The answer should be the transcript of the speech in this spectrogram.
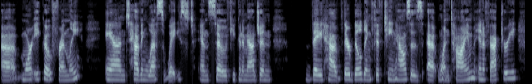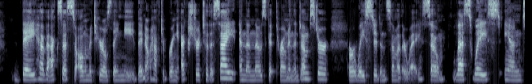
uh, more eco friendly and having less waste. And so, if you can imagine, they have they're building 15 houses at one time in a factory they have access to all the materials they need. They don't have to bring extra to the site and then those get thrown in the dumpster or wasted in some other way. So, less waste and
